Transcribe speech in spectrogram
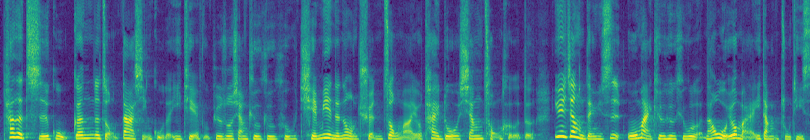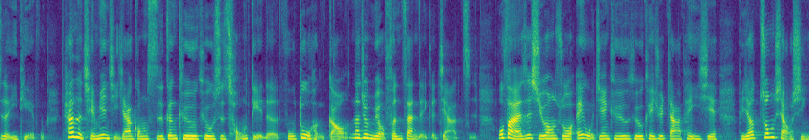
它的持股跟那种大型股的 ETF，比如说像 QQQ 前面的那种权重啊，有太多相重合的，因为这样等于是我买 QQQ 了，然后我又买了一档主题式的 ETF，它的前面几家公司跟 QQQ 是重叠的幅度很高，那就没有分散的一个价值。我反而是希望说，哎，我今天 QQQ 可以去搭配一些比较中小型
